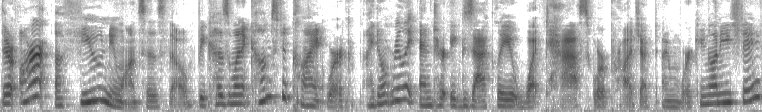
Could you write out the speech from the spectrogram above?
there are a few nuances though, because when it comes to client work, I don't really enter exactly what task or project I'm working on each day,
